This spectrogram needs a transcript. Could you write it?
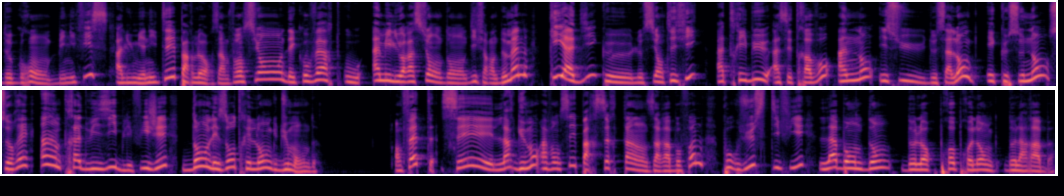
de grands bénéfices à l'humanité par leurs inventions, découvertes ou améliorations dans différents domaines, qui a dit que le scientifique attribue à ses travaux un nom issu de sa langue et que ce nom serait intraduisible et figé dans les autres langues du monde. En fait, c'est l'argument avancé par certains arabophones pour justifier l'abandon de leur propre langue de l'arabe.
